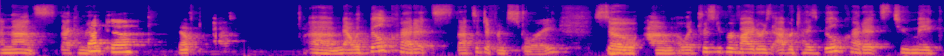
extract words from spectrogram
and that's that can really gotcha. Yep. Um, now with bill credits, that's a different story. So mm-hmm. um, electricity providers advertise bill credits to make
